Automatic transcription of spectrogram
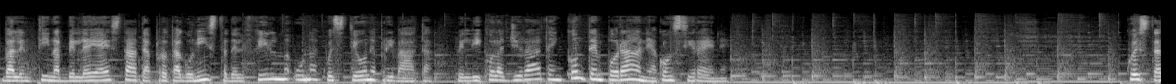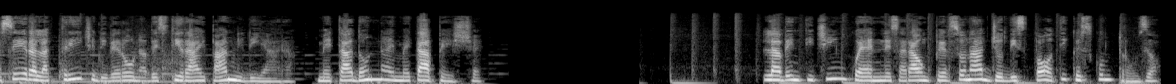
Valentina Bellè è stata protagonista del film Una questione privata, pellicola girata in contemporanea con Sirene. Questa sera l'attrice di Verona vestirà i panni di Yara, metà donna e metà pesce. La 25enne sarà un personaggio dispotico e scontroso,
